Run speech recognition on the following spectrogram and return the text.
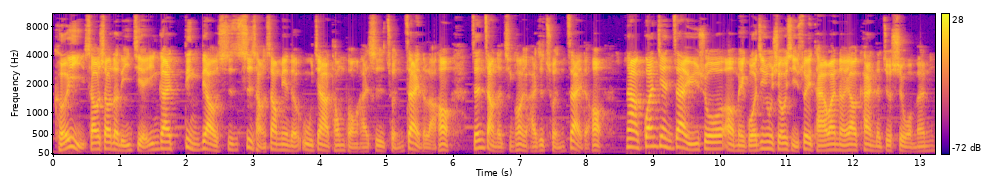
可以稍稍的理解，应该定调是市场上面的物价通膨还是存在的了哈。增长的情况也还是存在的哈，那关键在于说，呃，美国进入休息，所以台湾呢要看的就是我们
